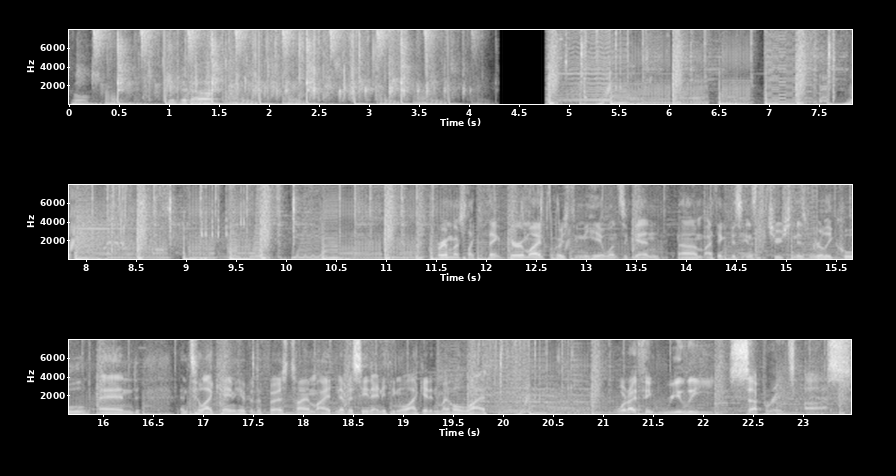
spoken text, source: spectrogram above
Cool. Give it up. Very much like to thank Pyramind for hosting me here once again. Um, I think this institution is really cool, and until I came here for the first time, I had never seen anything like it in my whole life. What I think really separates us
